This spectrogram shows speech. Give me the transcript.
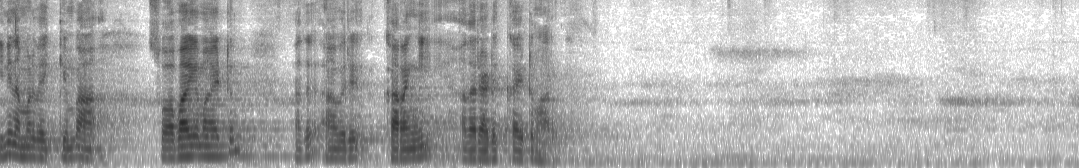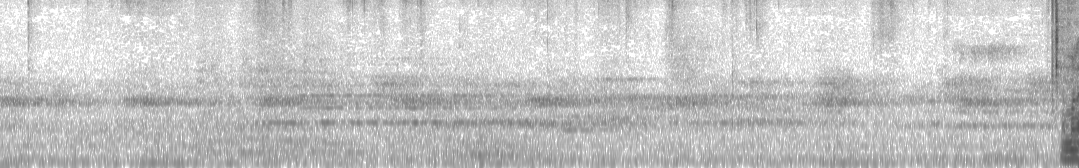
ഇനി നമ്മൾ വയ്ക്കുമ്പോൾ സ്വാഭാവികമായിട്ടും അത് അവർ കറങ്ങി അതൊരടുക്കായിട്ട് മാറും നമ്മൾ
